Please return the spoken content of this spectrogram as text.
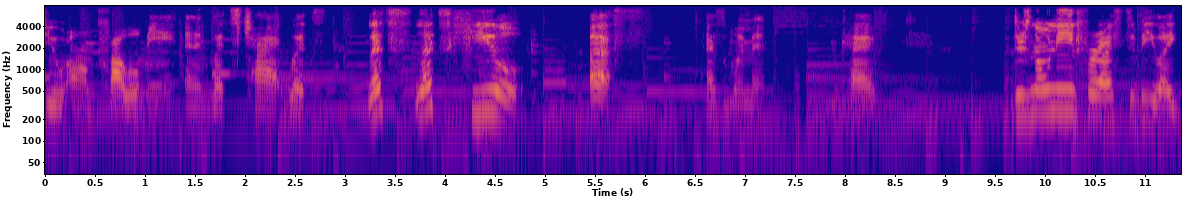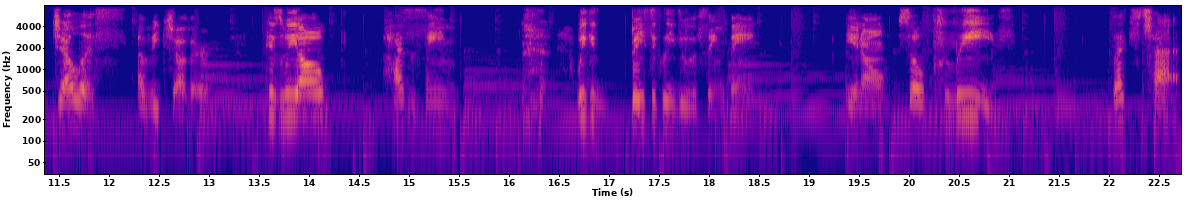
to um, follow me and let's chat. Let's let's let's heal us as women. Okay. There's no need for us to be like jealous of each other because we all has the same we could basically do the same thing you know so please let's chat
